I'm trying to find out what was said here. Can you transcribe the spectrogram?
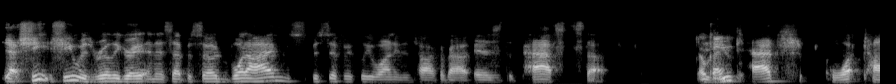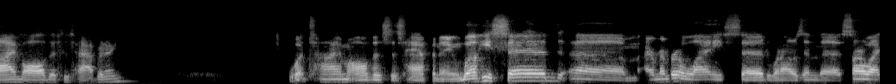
yeah. She she was really great in this episode. What I'm specifically wanting to talk about is the past stuff. Did you catch what time all this is happening? what time all this is happening. Well, he said, um, I remember a line he said when I was in the Sarlacc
